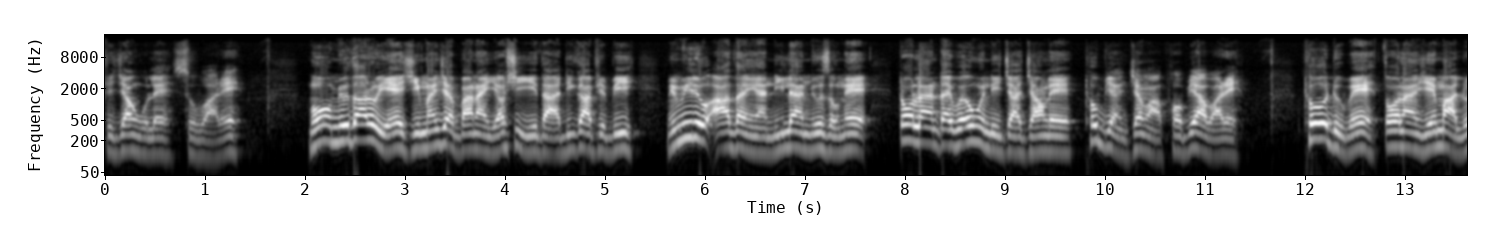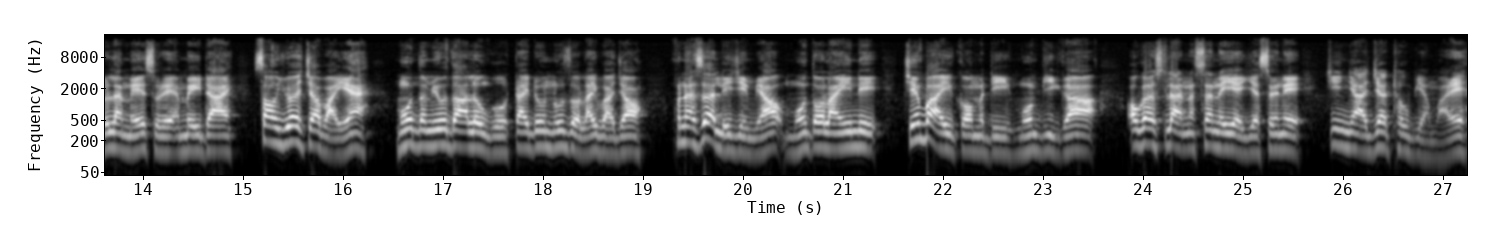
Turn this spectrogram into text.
ဖြစ်ကြောင်းကိုလည်းဆိုပါတယ်။မွန်အမျိုးသားတို့ရဲ့ရည်မှန်းချက်ပန်းနိုင်ရောက်ရှိရေးသာအဓိကဖြစ်ပြီး မိမိတို့အားသန်ရန်နီလန်မျိုးစုံနဲ့တော်လန်တိုက်ပွဲဝင်နေကြကြောင်းလည်းထုတ်ပြန်ချက်မှာဖော်ပြပါတယ်။ထို့အတူပဲတော်လန်ရဲမှလွတ်လပ်မဲဆိုတဲ့အမိန့်တိုင်းဆောင်ရွက်ကြပါရန်မွန်သမျိုးသားလုံးကိုတိုက်တွန်းနှိုးဆော်လိုက်ပါကြောင်း84ကြိမ်မြောက်မွန်တော်လိုင်းနေ့ကျင်းပရေးကော်မတီမွန်ပြည်ကဩဂတ်စ်လ22ရက်ရက်စွဲနဲ့ကြီးညာချက်ထုတ်ပြန်ပါတယ်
